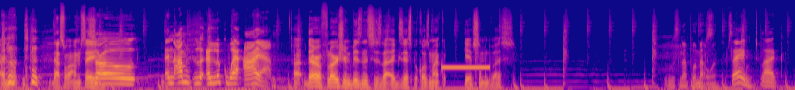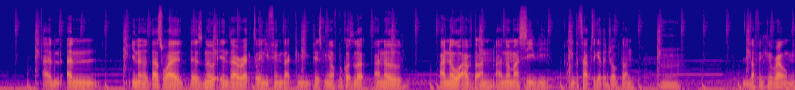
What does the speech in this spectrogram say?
That's what I'm saying. so, and I'm and look where I am. Uh, there are flourishing businesses that exist because Michael gave some advice, We'll snap on that one. Same. Like, and and you know that's why there's no indirect or anything that can piss me off. Because look, I know, I know what I've done. I know my CV. I'm the type to get the job done. Mm. Nothing can rattle me.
